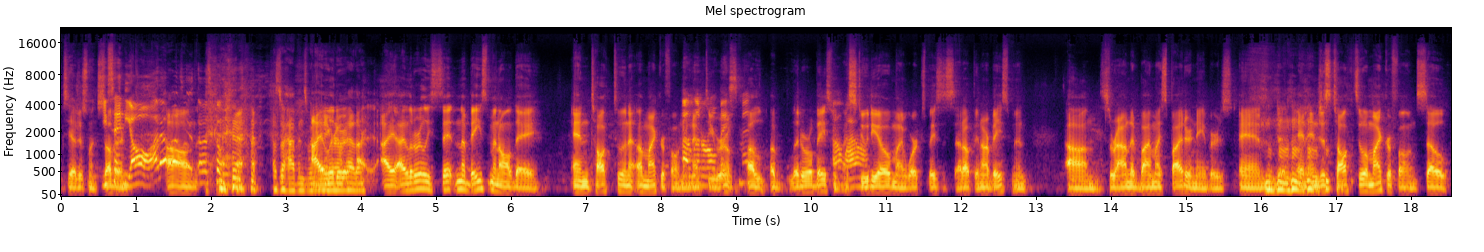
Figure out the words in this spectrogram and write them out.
see, I just went You said y'all. I know. Um, that was cool. That's what happens when you I literally, around Heather. I, I, I literally sit in a basement all day and talk to an, a microphone A in an empty room. A, a literal basement. Oh, my wow. studio, my workspace is set up in our basement, um, surrounded by my spider neighbors, and, and and just talk to a microphone. So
